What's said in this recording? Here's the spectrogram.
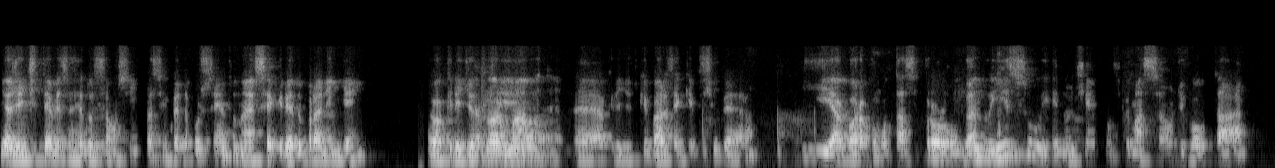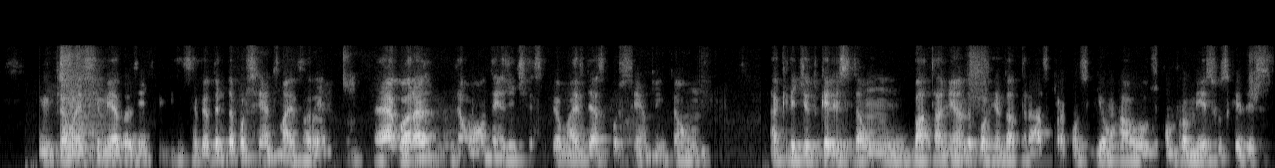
e a gente teve essa redução, sim, para 50%, não é segredo para ninguém. Eu acredito é normal, que, né? é, acredito que várias equipes tiveram, e agora, como está se prolongando isso, e não tinha confirmação de voltar, então, esse mês a gente recebeu 30%, mas é, agora, então ontem a gente recebeu mais 10%, então acredito que eles estão batalhando, correndo atrás para conseguir honrar os compromissos que eles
